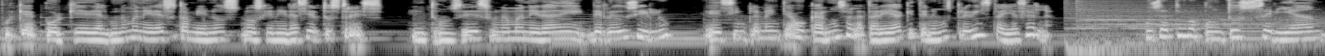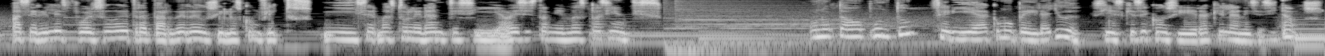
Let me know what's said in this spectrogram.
¿Por qué? Porque de alguna manera eso también nos, nos genera cierto estrés. Entonces, una manera de, de reducirlo es simplemente abocarnos a la tarea que tenemos prevista y hacerla. Un séptimo punto sería hacer el esfuerzo de tratar de reducir los conflictos y ser más tolerantes y a veces también más pacientes. Un octavo punto sería como pedir ayuda, si es que se considera que la necesitamos.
